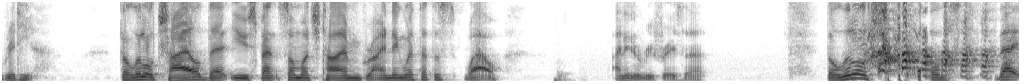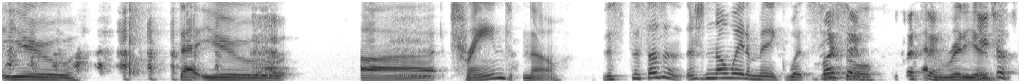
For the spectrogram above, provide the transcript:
Rydia. The little child that you spent so much time grinding with at this wow. I need to rephrase that. The little child that you that you uh trained? No. This this doesn't there's no way to make what Cecil Listen, Listen, Rydia you just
